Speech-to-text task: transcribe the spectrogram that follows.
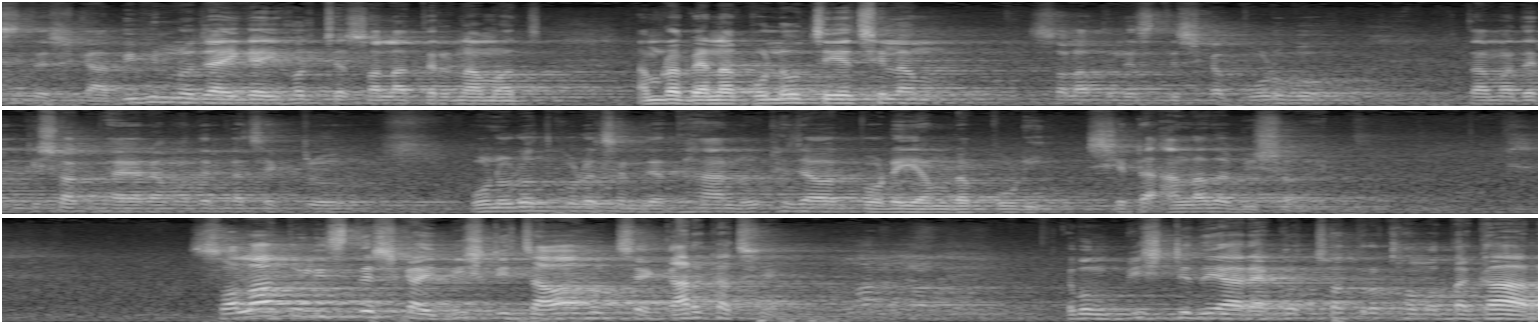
ইস্তেস্কা বিভিন্ন জায়গায় হচ্ছে সলাতের নামাজ। আমরা বেনাপোলেও চেয়েছিলাম সলাতুল ইস্তেস্কা পড়ব, তা আমাদের কৃষক ভাইয়ের আমাদের কাছে একটু অনুরোধ করেছেন যে ধান উঠে যাওয়ার পরেই আমরা পড়ি, সেটা আলাদা বিষয়। সলাতুল ইস্তেস্কায় বৃষ্টি চাওয়া হচ্ছে কার কাছে? এবং বৃষ্টি দেওয়ার একচ্ছত্র ক্ষমতা কার?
